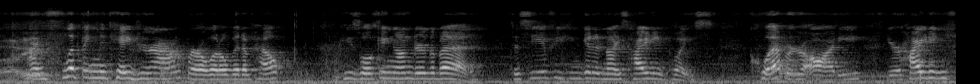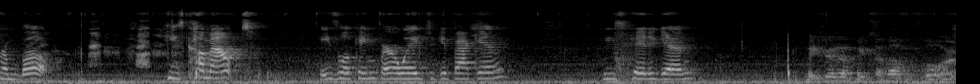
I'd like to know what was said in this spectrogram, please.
Odie. I'm flipping the cage around for a little bit of help. He's looking under the bed to see if he can get a nice hiding place. Clever, Odie. You're hiding from Bo. He's come out. He's looking for a way to get back in. He's hid again. Make sure that picks up off the floor.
